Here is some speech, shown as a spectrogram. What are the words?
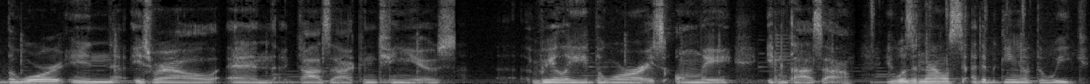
the war in Israel and Gaza continues. Really, the war is only in Gaza. It was announced at the beginning of the week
